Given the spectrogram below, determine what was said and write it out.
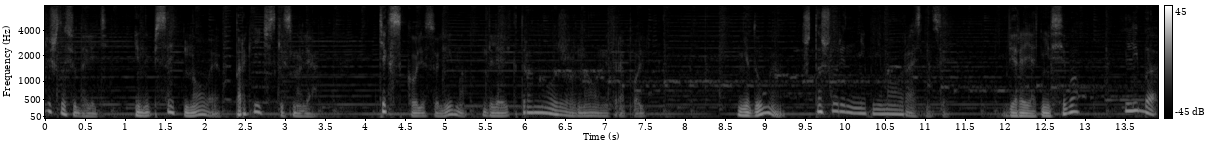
пришлось удалить и написать новое практически с нуля – Текст Коли Сулима для электронного журнала «Метрополь». Не думаю, что Шурин не понимал разницы. Вероятнее всего, либо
